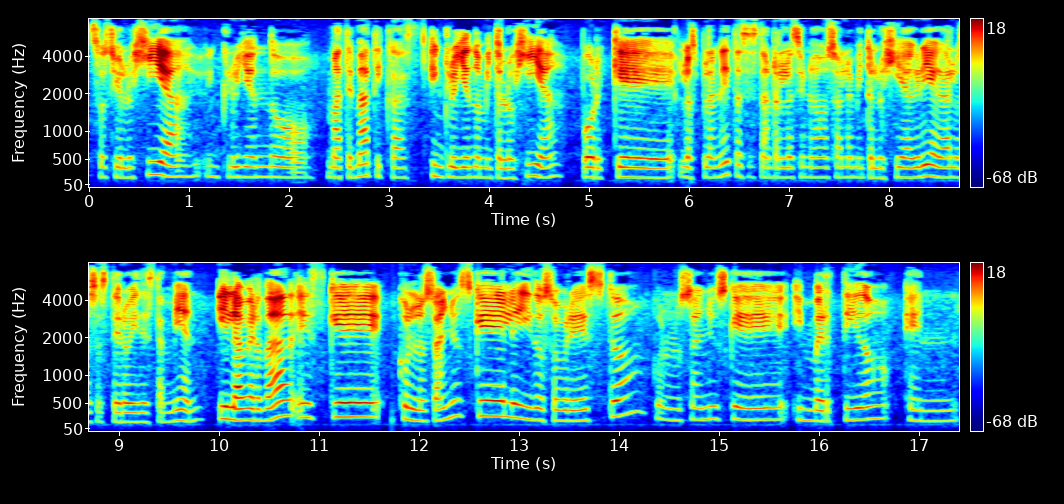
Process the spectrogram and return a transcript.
sociología, incluyendo matemáticas, incluyendo mitología, porque los planetas están relacionados a la mitología griega, los asteroides también. Y la verdad es que con los años que he leído sobre esto, con los años que he invertido en,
